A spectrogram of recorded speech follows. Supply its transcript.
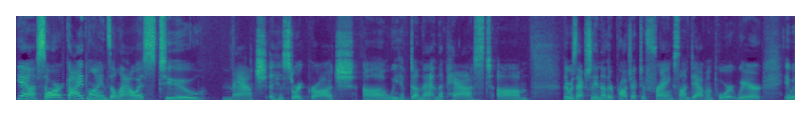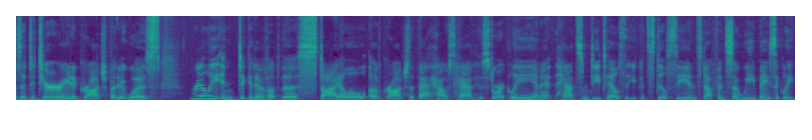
Yeah, so our guidelines allow us to match a historic garage. Uh, We have done that in the past. Um, There was actually another project of Frank's on Davenport where it was a deteriorated garage, but it was really indicative of the style of garage that that house had historically, and it had some details that you could still see and stuff. And so we basically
